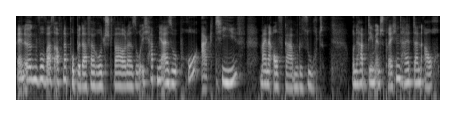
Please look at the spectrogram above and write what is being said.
wenn irgendwo was auf einer Puppe da verrutscht war oder so. Ich habe mir also proaktiv meine Aufgaben gesucht und habe dementsprechend halt dann auch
